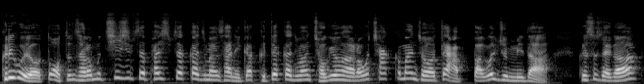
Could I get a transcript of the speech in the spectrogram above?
그리고요, 또 어떤 사람은 70세, 80세까지만 사니까 그때까지만 적용하라고 자꾸만 저한테 압박을 줍니다. 그래서 제가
